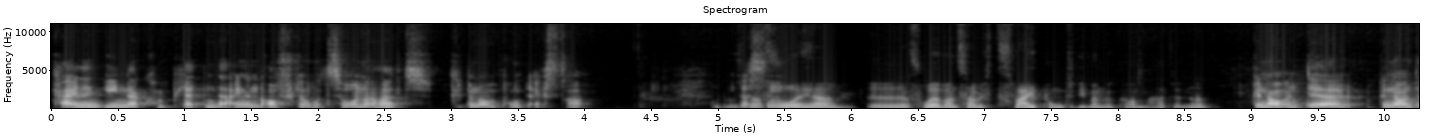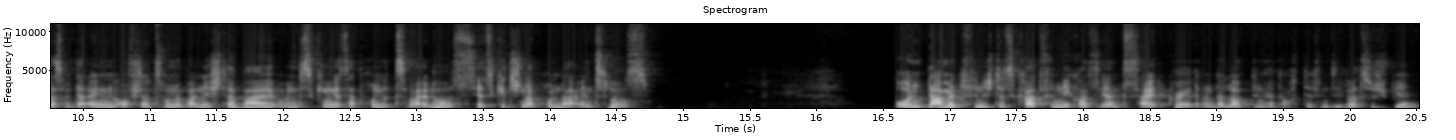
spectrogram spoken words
keinen Gegner komplett in der eigenen Aufstellungszone hat, kriegt man noch einen Punkt extra. Gut, das, das war vorher, äh, vorher waren es, glaube ich, zwei Punkte, die man bekommen hatte, ne? Genau, und der, genau, und das mit der eigenen Aufstandszone war nicht dabei und es ging jetzt ab Runde 2 los. Jetzt geht es schon ab Runde 1 los. Und damit finde ich das gerade für Necrons eher ein Sidegrade und erlaubt ihn halt auch defensiver zu spielen.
